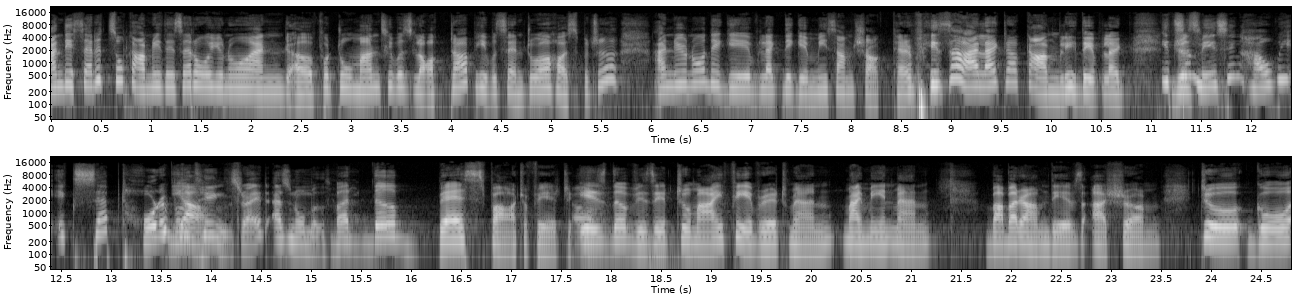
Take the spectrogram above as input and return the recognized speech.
and they said it so calmly. They said oh you know and uh, for two months he was locked up. He was sent to a hospital. And you know they gave like they gave me some shock therapy. So i liked how calmly they've like it's just amazing how we accept horrible Yeah. things right as normal. But the best part of it is Oh. the visit to my favorite man, my main man, Baba Ramdev's ashram, to go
